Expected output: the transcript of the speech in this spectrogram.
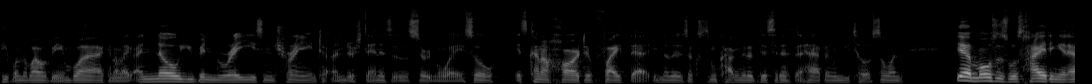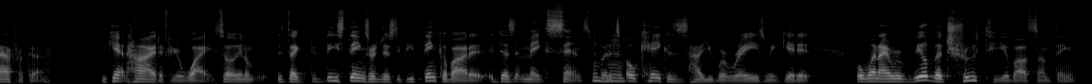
people in the Bible being black, and I'm like, I know you've been raised and trained to understand this as a certain way, so it's kind of hard to fight that. You know, there's some cognitive dissonance that happen when you tell someone, yeah, Moses was hiding in Africa. You can't hide if you're white. So you know, it's like th- these things are just if you think about it, it doesn't make sense. But it's mm-hmm. okay because it's how you were raised. and We get it. But when I reveal the truth to you about something,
